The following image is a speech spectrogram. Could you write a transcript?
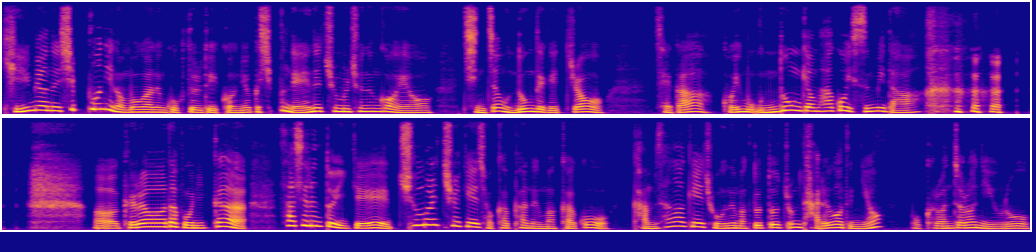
길면은 10분이 넘어가는 곡들도 있거든요. 그러니까 10분 내내 춤을 추는 거예요. 진짜 운동되겠죠? 제가 거의 뭐 운동 겸 하고 있습니다. 어, 그러다 보니까 사실은 또 이게 춤을 추기에 적합한 음악하고 감상하기에 좋은 음악도 또 좀 다르거든요. 뭐 그런저런 이유로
